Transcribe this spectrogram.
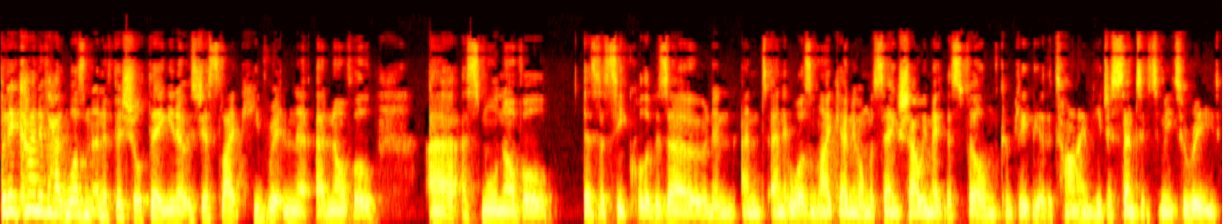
but it kind of had, wasn't an official thing. You know, it was just like he'd written a, a novel, uh, a small novel as a sequel of his own, and and and it wasn't like anyone was saying, "Shall we make this film?" Completely at the time, he just sent it to me to read.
